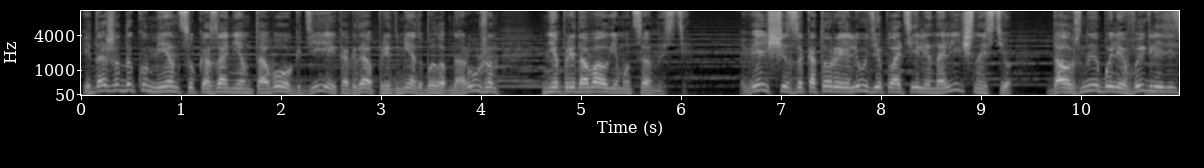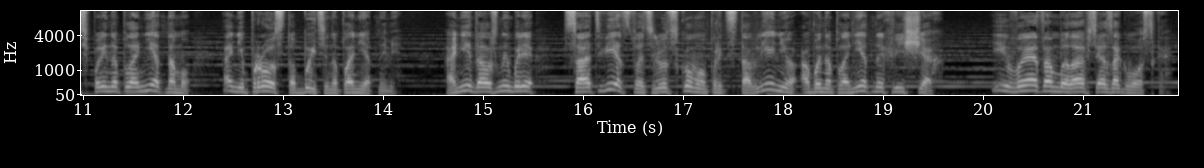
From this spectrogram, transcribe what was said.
И даже документ с указанием того, где и когда предмет был обнаружен, не придавал ему ценности. Вещи, за которые люди платили наличностью, должны были выглядеть по-инопланетному, а не просто быть инопланетными. Они должны были соответствовать людскому представлению об инопланетных вещах. И в этом была вся загвоздка. —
